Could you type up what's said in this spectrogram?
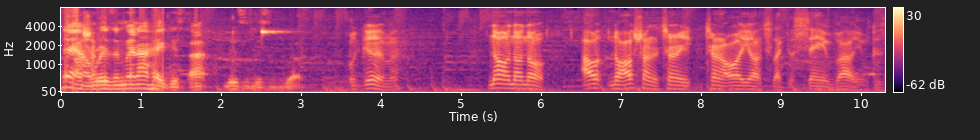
Damn, Risen, man, I hate this. I, this is this is rough. We're good, man. No, no, no. I was, no, I was trying to turn turn all y'all to like the same volume because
